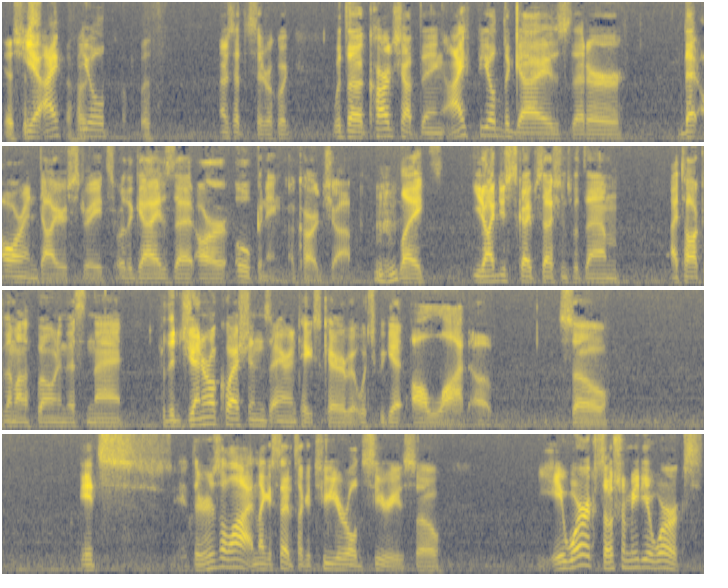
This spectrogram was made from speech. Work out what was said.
it's just Yeah, I feel- keep with. I just have to say real quick with the card shop thing. I field the guys that are that are in dire straits, or the guys that are opening a card shop. Mhm. Like, you know, I do Skype sessions with them. I talk to them on the phone and this and that. For the general questions, Aaron takes care of it, which we get a lot of. So it's there is a lot, and like I said, it's like a two year old series, so it works. Social media works,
